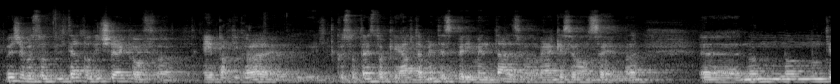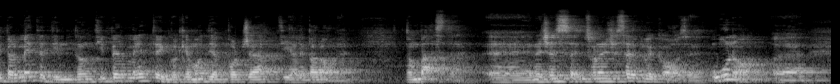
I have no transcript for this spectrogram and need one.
Invece questo, il teatro di Chekhov, e in particolare questo testo che è altamente sperimentale, secondo me, anche se non sembra, eh, non, non, non, ti di, non, ti permette in qualche modo di appoggiarti alle parole. Non basta. Eh, necess- sono necessarie due cose. Uno, eh,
